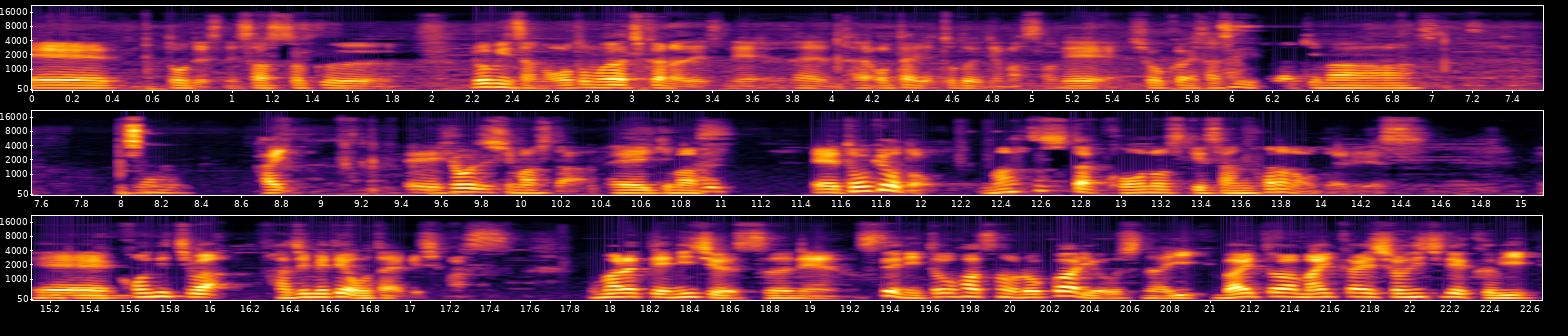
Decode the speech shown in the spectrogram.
えーっとですね、早速、ロビンさんのお友達からですね、えーお便りが届いてますので、紹介させていただきます。はい。えー表示しました。えーいきます。はいえー東京都、松下幸之助さんからのお便りです。えーこんにちは。初めてお便りします。生まれて二十数年、すでに頭髪の6割を失い、バイトは毎回初日で首、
